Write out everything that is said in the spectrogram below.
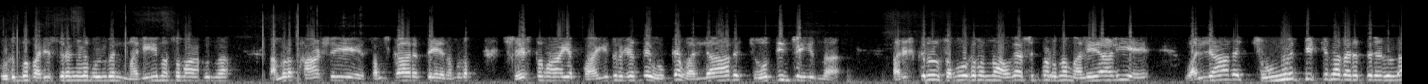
കുടുംബ പരിസരങ്ങൾ മുഴുവൻ മലീമസമാക്കുന്ന നമ്മുടെ ഭാഷയെ സംസ്കാരത്തെ നമ്മുടെ ശ്രേഷ്ഠമായ പൈതൃകത്തെ ഒക്കെ വല്ലാതെ ചോദ്യം ചെയ്യുന്ന പരിഷ്കൃത സമൂഹമെന്ന് അവകാശപ്പെടുന്ന മലയാളിയെ വല്ലാതെ ചൂളിപ്പിക്കുന്ന തരത്തിലുള്ള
